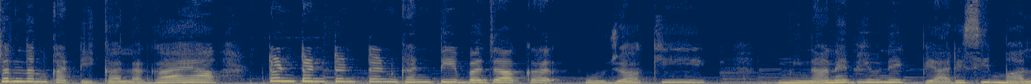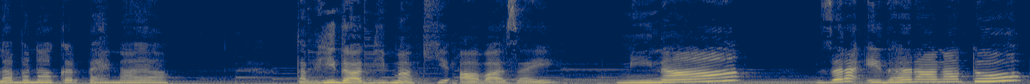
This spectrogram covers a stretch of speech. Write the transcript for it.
चंदन का टीका लगाया टन टन टन टन घंटी बजाकर पूजा की। मीना ने भी उन्हें एक प्यारी सी माला बनाकर पहनाया। तभी दादी माँ की आवाज़ आई, मीना, जरा इधर आना तो।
